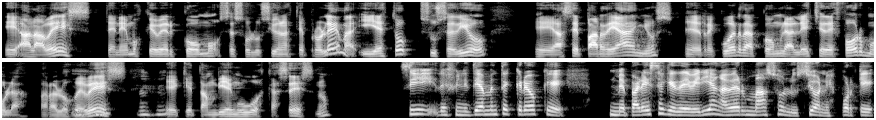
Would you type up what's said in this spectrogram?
eh, a la vez tenemos que ver cómo se soluciona este problema. Y esto sucedió eh, hace par de años, eh, recuerda, con la leche de fórmula para los bebés, que también hubo escasez, ¿no? Sí, definitivamente creo que me parece que deberían haber más soluciones, porque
